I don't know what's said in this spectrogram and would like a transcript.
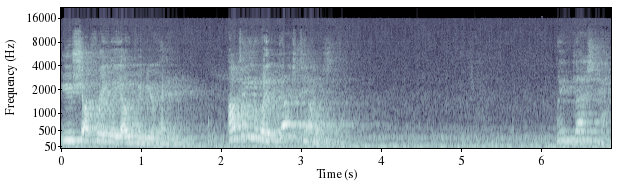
you shall freely open your hand. I'll tell you what it does tell us. What it does tell us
